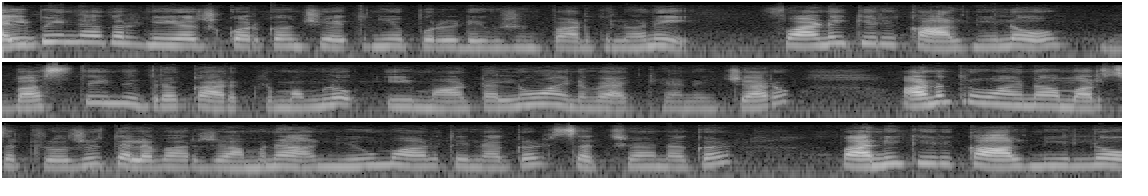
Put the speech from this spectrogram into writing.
ఎల్బీ నగర్ నియోజకవర్గం చైతన్యపురి డివిజన్ పరిధిలోని ఫణిగిరి కాలనీలో బస్తీ నిద్ర కార్యక్రమంలో ఈ మాటలను ఆయన వ్యాఖ్యానించారు. అనంతరం ఆయన మరుసటి రోజు తెల్లవారుజామున న్యూ మారుతి నగర్ సత్యానగర్ పనిగిరి కాలనీల్లో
